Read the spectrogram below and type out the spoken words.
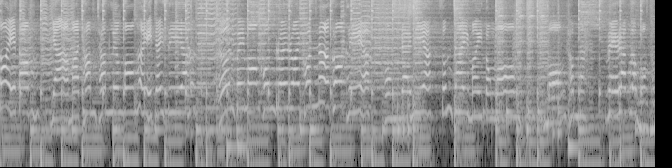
ต้อยต่ำอย่ามาทำช้ำเรื่องมองให้ใจเสียเดินไปมองคนรวยรวยๆคนหน้าคลอเคลียคงได้เมียสมใจไม่ต้องมอง มองทำไมไม่รักแล้วมองทำ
